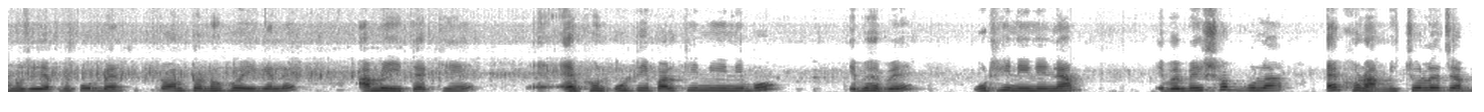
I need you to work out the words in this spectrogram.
অনুযায়ী আপনি করবেন, টনটনে হয়ে গেলে আমি এটাকে এখন উল্টি পাল্টি নিয়ে নিব। এভাবে উঠিয়ে নিয়ে নিলাম। এভাবে সবগুলা এখন আমি চলে যাব।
